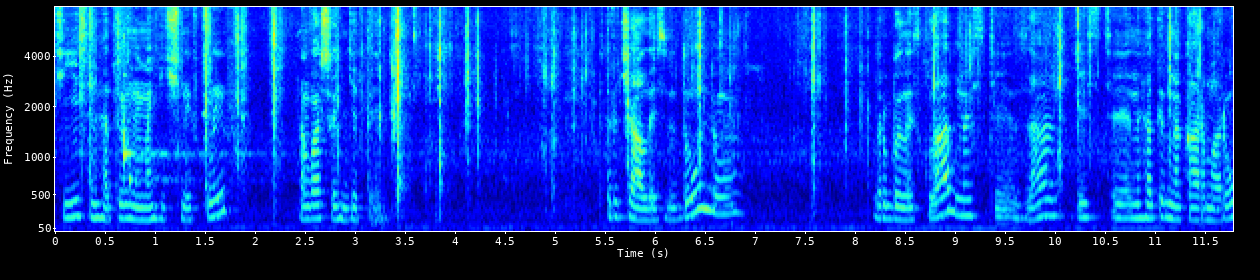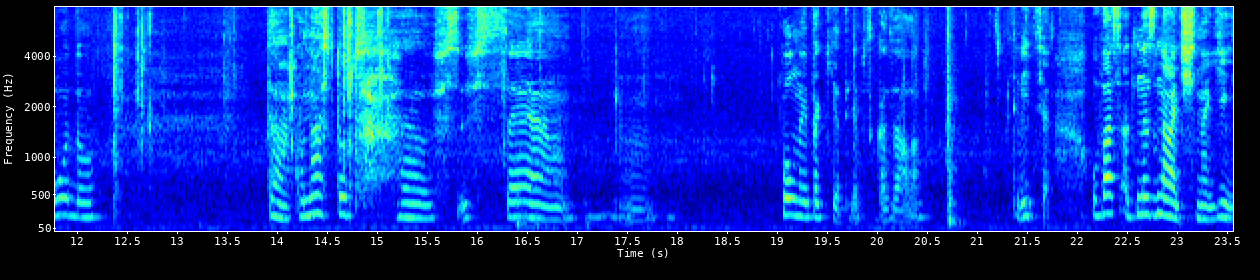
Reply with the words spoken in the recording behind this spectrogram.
чи є негативний магічний вплив на ваших дітей. Втручались в долю, зробили складності, заздрість, негативна карма роду. Так, у нас тут е, все повний пакет, я б сказала. Дивіться, у вас однозначно є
